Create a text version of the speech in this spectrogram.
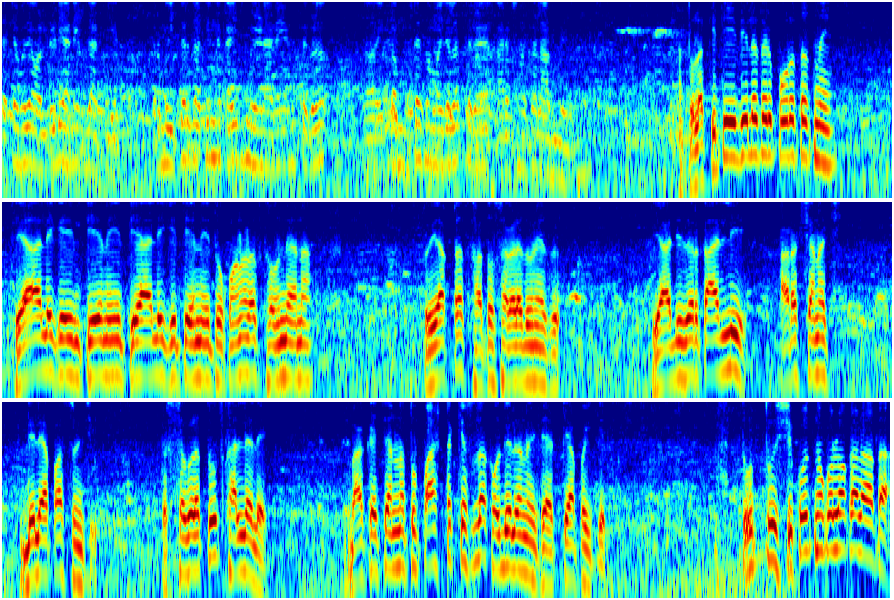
त्याच्यामध्ये ऑलरेडी अनेक जाती आहेत. तर मग इतर जातींना काहीच मिळणार नाही आणि सगळं एका मोठ्या समाजाला सगळ्या आरक्षणाचा लाभ मिळेल. तुला कितीही दिलं तरी पुरतच नाही. ते आले की ते नाही ते आले की ते नाही तो कोणालाच खाऊन द्या ना तो एकटाच खातो सगळ्या दुनियाचं. यादी जर काढली आरक्षणाची दिल्यापासूनची तर सगळं तूच खाल्लेलं आहे. बाकीच्यांना तू पाच टक्के सुद्धा खाऊ दिलं नाही त्या त्यापैकी. तू तू शिकूच नको लोकाला आता.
